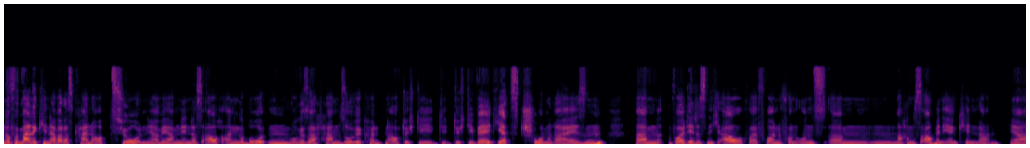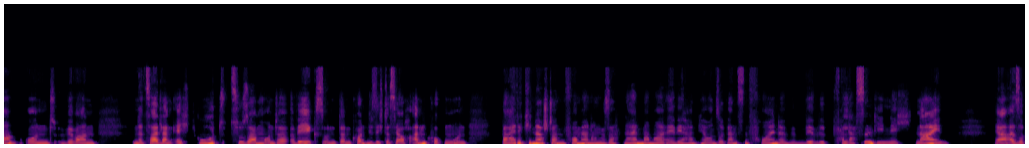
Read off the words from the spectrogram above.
nur für meine Kinder war das keine Option. Ja, wir haben denen das auch angeboten, wo wir gesagt haben, so, wir könnten auch durch die, die durch die Welt jetzt schon reisen. Ähm, wollt ihr das nicht auch? Weil Freunde von uns ähm, machen das auch mit ihren Kindern. Ja, und wir waren eine Zeit lang echt gut zusammen unterwegs und dann konnten die sich das ja auch angucken. Und beide Kinder standen vor mir und haben gesagt: Nein, Mama, ey, wir haben hier unsere ganzen Freunde, wir, wir verlassen die nicht. Nein. Ja, also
